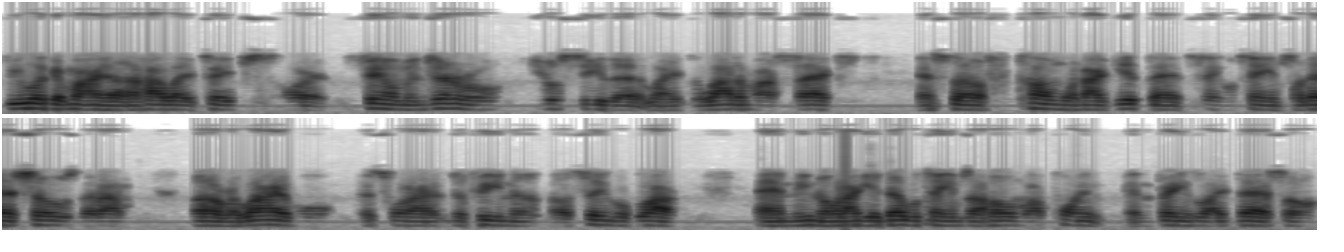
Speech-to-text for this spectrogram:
if you look at my uh, highlight tapes or film in general you'll see that like a lot of my sacks and stuff come when I get that single team so that shows that I'm uh, reliable as far as defeating a, a single block and you know, when I get double teams, I hold my point and things like that. So,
